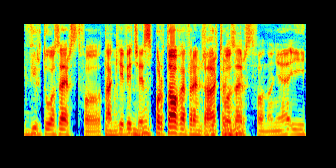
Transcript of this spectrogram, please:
wirtuozerstwo, takie wiecie, sportowe wręcz Tak, wirtuozerstwo, no nie? I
